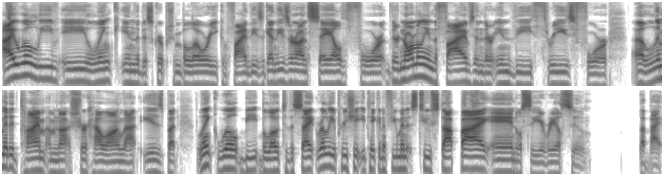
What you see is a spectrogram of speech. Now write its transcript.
I will leave a link in the description below where you can find these. Again, these are on sale for, they're normally in the fives and they're in the threes for a limited time. I'm not sure how long that is, but link will be below to the site. Really appreciate you taking a few minutes to stop by and we'll see you real soon. Bye bye.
